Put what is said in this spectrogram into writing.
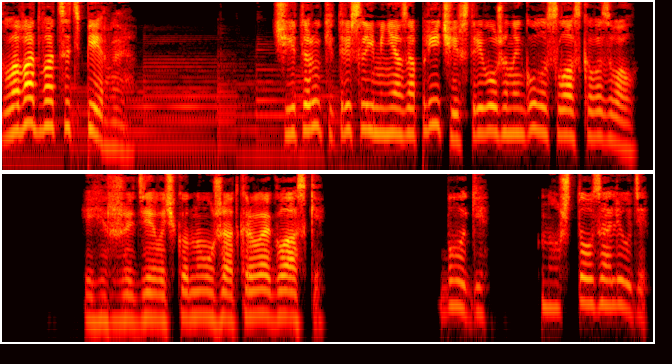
Глава двадцать первая. Чьи-то руки трясли меня за плечи, и встревоженный голос ласково звал. «Иржи, девочка, ну уже, открывай глазки!» «Боги, ну что за люди?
